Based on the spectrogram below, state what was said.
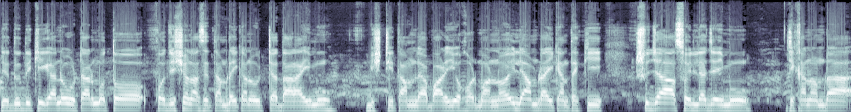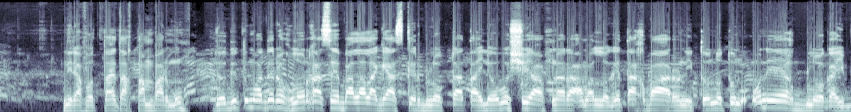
যেহেতু দেখি কেন ওটার মতো পজিশন আছে, তো আমরা এখানে ওইটা দাঁড়াইমু। বৃষ্টি তামলে আবার ইয়ে হরমা নইলে আমরা এখান থেকে সোজা চল্লা যাইমু, যেখানে আমরা নিরাপত্তায় থাকতাম পারমু। যদি তোমাদের হলোর কাছে বালা লাগে আজকের ব্লগটা, তাইলে অবশ্যই আপনারা আমার লগে থাকবা। আরও নিত্য নতুন অনেক ব্লগ আইব।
